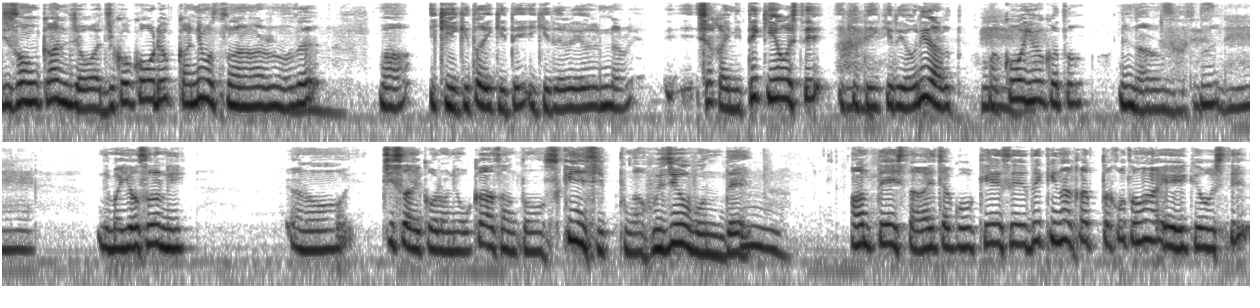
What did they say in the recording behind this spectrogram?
自尊感情は自己効力感にもつながるので、うん、まあ、生き生きと生きて生きてるようになる。社会に適応して生きていけるようになると。はい、まあ、こういうことになるんですね。そうですね。で、まあ、要するに、あの、小さい頃にお母さんとのスキンシップが不十分で、うん、安定した愛着を形成できなかったことが影響して、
